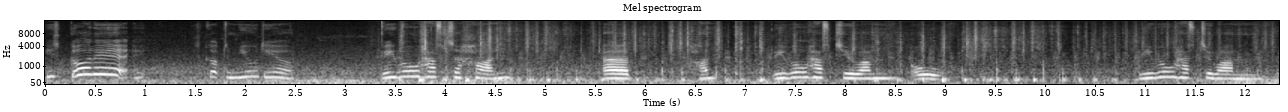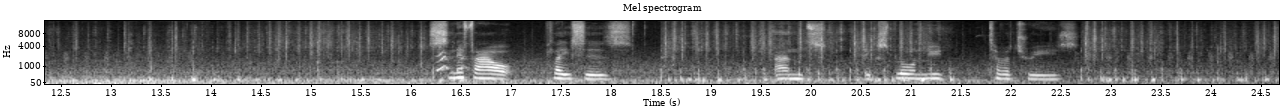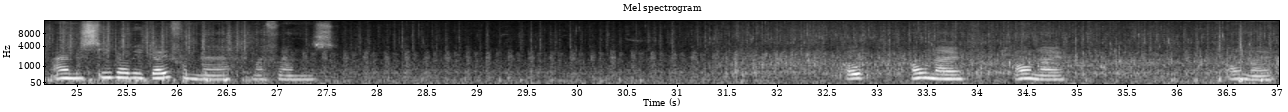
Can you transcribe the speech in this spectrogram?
He's got it! He's got the mule deer. We will have to hunt... Uh, hunt? We will have to, um... Oh. We will have to, um... sniff out places and explore new territories and see where we go from there, my friends. Oh, oh no, oh no, oh no.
